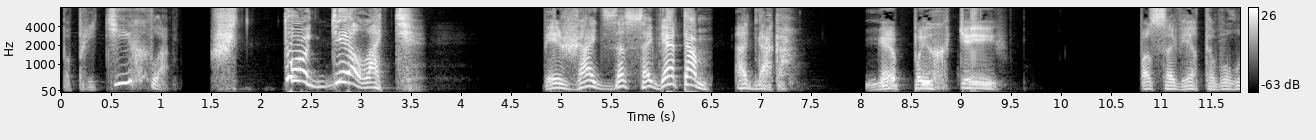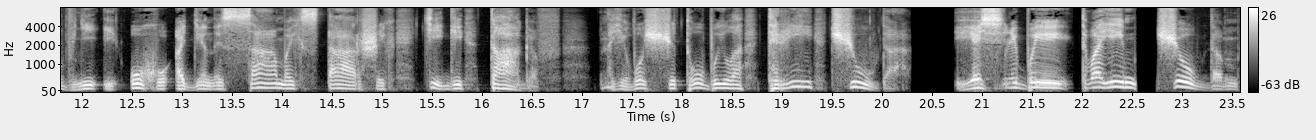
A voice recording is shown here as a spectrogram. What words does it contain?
попритихло. Что делать? Бежать за советом, однако. Не пыхти, посоветовал в и Уху один из самых старших тиги-тагов. На его счету было три чуда. Если бы твоим чудом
